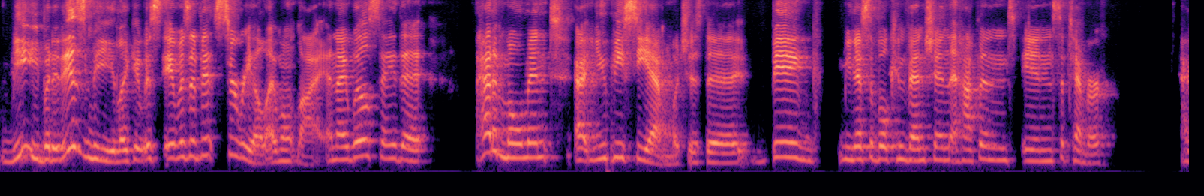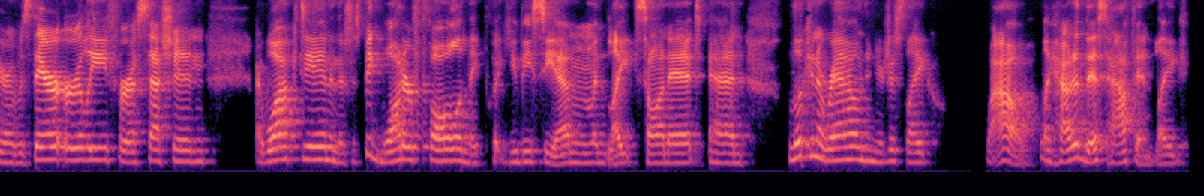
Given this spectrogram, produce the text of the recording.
me but it is me. Like it was it was a bit surreal i won't lie. And i will say that i had a moment at ubcm which is the big municipal convention that happened in september. I was there early for a session. I walked in and there's this big waterfall and they put ubcm and lights on it. And looking around and you're just like wow like how did this happen? Like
